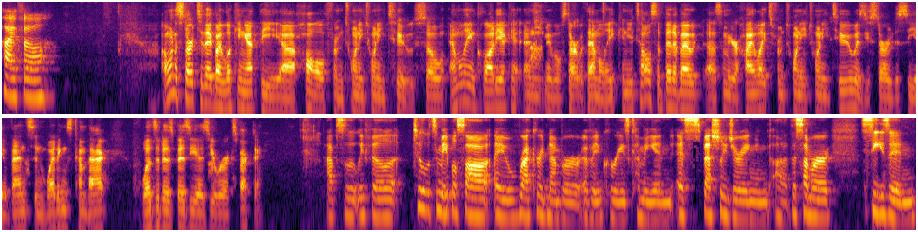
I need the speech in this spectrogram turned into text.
Hi, Phil. I want to start today by looking at the uh, haul from 2022. So, Emily and Claudia, and maybe we'll start with Emily. Can you tell us a bit about uh, some of your highlights from 2022 as you started to see events and weddings come back? Was it as busy as you were expecting? Absolutely, Phil. Tulips and Maple saw a record number of inquiries coming in, especially during uh, the summer season.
